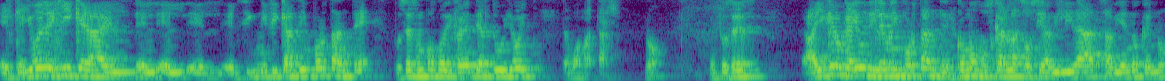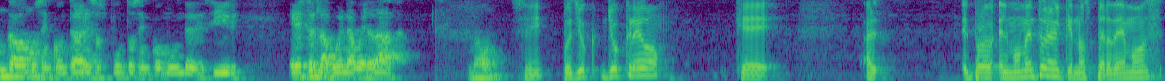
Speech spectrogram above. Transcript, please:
el que yo elegí que era el, el, el, significante importante, pues es un poco diferente al tuyo y pues te voy a matar, ¿no? Entonces, ahí creo que hay un dilema importante, cómo buscar la sociabilidad sabiendo que nunca vamos a encontrar esos puntos en común de decir, esta es la buena verdad, ¿no? Sí, pues yo, yo creo que el, momento en el que nos perdemos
